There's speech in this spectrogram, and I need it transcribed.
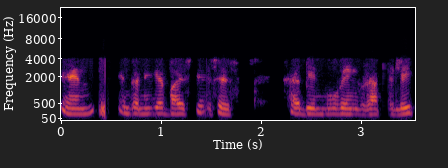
in in the nearby spaces, have been moving rapidly.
